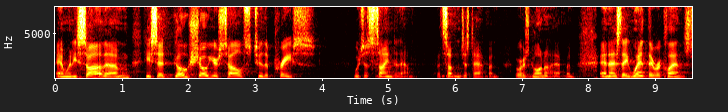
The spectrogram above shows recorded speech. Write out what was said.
And when he saw them, he said, Go show yourselves to the priests, which is signed to them. That something just happened or is going to happen. And as they went, they were cleansed.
